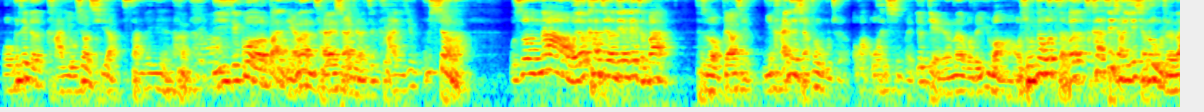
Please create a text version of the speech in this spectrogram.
我们这个卡有效期啊三个月，你已经过了半年了，你才来想起来，这卡已经无效了。”我说那我要看这场电影该怎么办？他说不要紧，你还能享受五折。哇，我很兴奋，又点燃了我的欲望啊！我说那我怎么看这场也享受五折呢？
